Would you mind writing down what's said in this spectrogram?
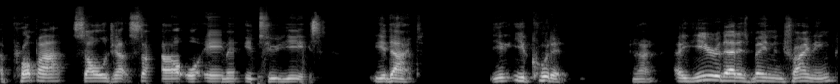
a proper soldier or airman in two years. You don't. You, you couldn't you know. A year of that has been in training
